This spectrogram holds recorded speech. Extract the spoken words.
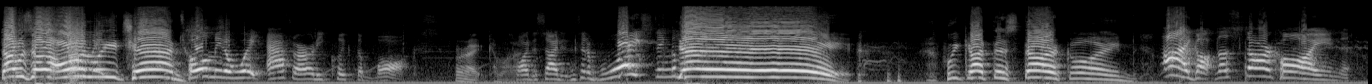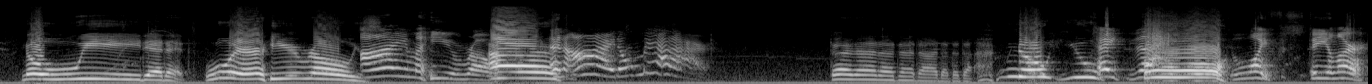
That was our only chance! You Told me to wait after I already clicked the box. Alright, come on. So I decided instead of wasting the Yay! we got the star coin! I got the star coin. No, we did it. We're heroes. I'm a hero. Ah, and I don't matter. da, da, da, da, da, da, da, da. No, you. Take that, Oh, life stealer.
